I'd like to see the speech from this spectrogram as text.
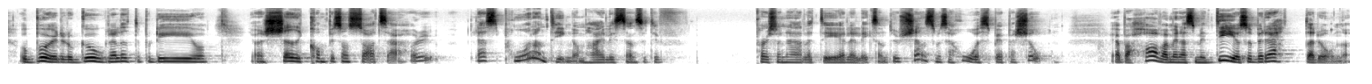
och började då googla lite på det och jag har en tjejkompis som sa att så här, har du läst på någonting om highly sensitive personality eller liksom, du känns som en HSB-person. Jag bara, vad menas med det? Och så berättade hon. Och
